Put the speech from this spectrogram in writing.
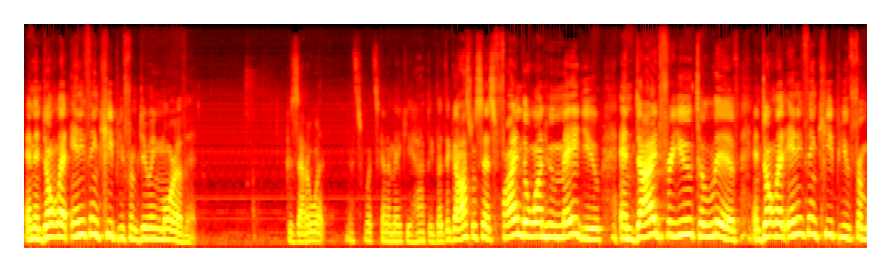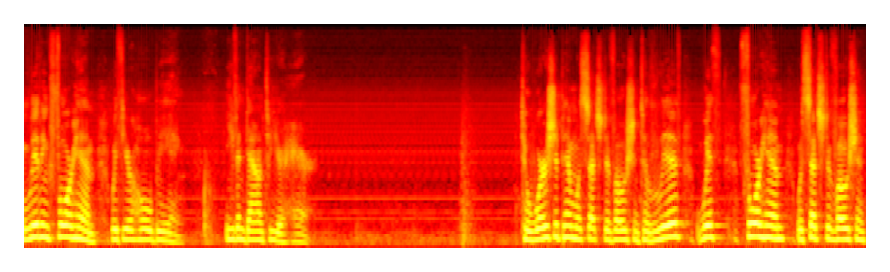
and then don't let anything keep you from doing more of it. Because that'll what that's what's going to make you happy. But the gospel says find the one who made you and died for you to live, and don't let anything keep you from living for him with your whole being, even down to your hair. To worship him with such devotion, to live with for Him with such devotion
